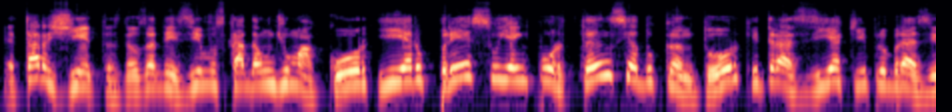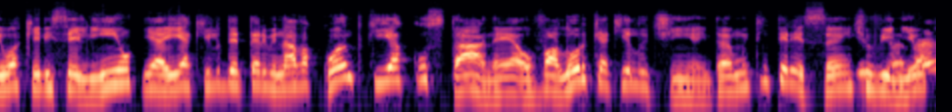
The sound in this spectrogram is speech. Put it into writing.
é, tarjetas, né, os adesivos, cada um de uma cor. E era o preço e a importância do cantor que trazia aqui para o Brasil aquele selinho. E aí aquilo determinava quanto que ia custar, né, o valor que aquilo tinha. Então é muito interessante Isso, o vinil. Né?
